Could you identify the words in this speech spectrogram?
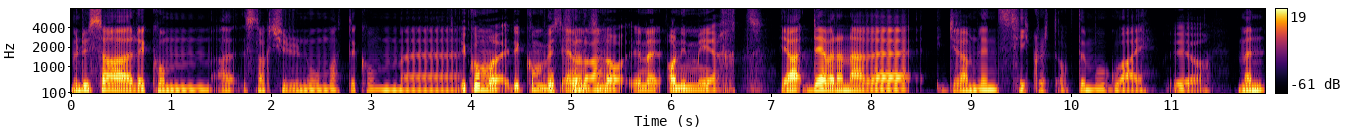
Men du sa det kom Snakket ikke du noe om at det kom uh, Det kommer, det kommer visst en eller annen sånn er animert Ja, det var den der eh, Gremlin Secret of the Mogwai. Ja. Men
